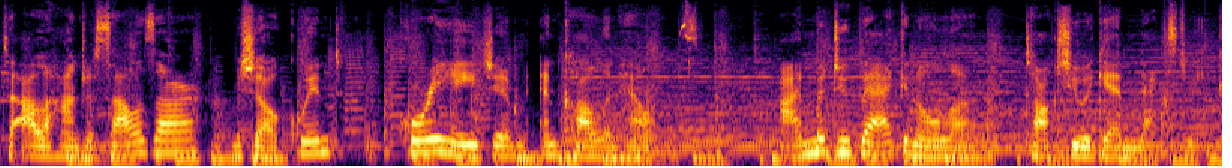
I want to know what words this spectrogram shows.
to Alejandra Salazar, Michelle Quint, Corey Hajim, and Colin Helms. I'm Modupe Akinola. Talk to you again next week.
